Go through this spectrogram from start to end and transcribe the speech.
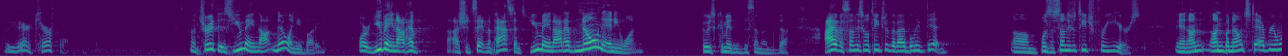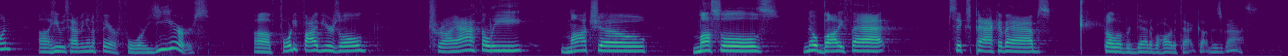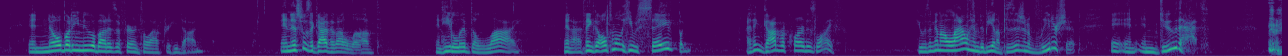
Be very careful. The truth is, you may not know anybody, or you may not have, I should say it in the past tense, you may not have known anyone who's committed the sin unto death. I have a Sunday school teacher that I believe did, um, was a Sunday school teacher for years. And un- unbeknownst to everyone, uh, he was having an affair for years. Uh, 45 years old, triathlete, macho, muscles, no body fat, six pack of abs, fell over dead of a heart attack cutting his grass. And nobody knew about his affair until after he died. And this was a guy that I loved. And he lived a lie. And I think ultimately he was saved, but I think God required his life. He wasn't going to allow him to be in a position of leadership and, and, and do that.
